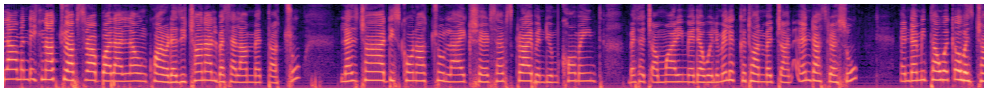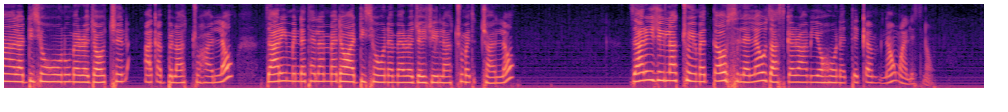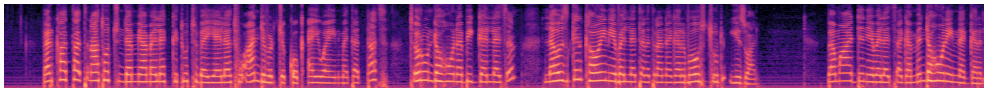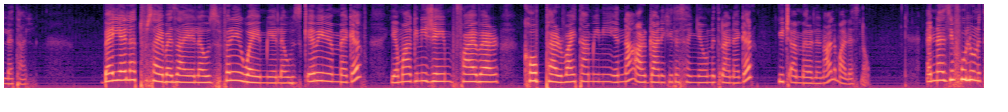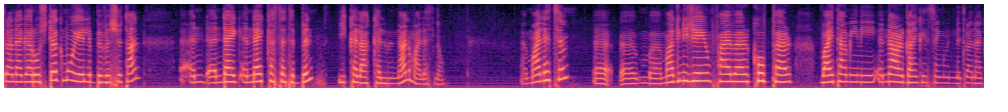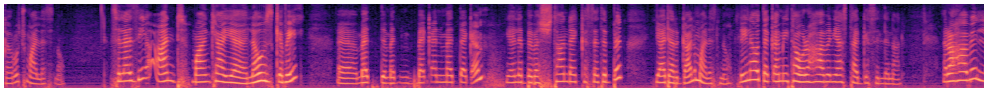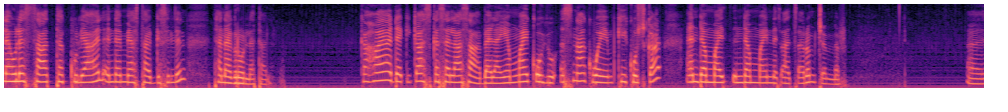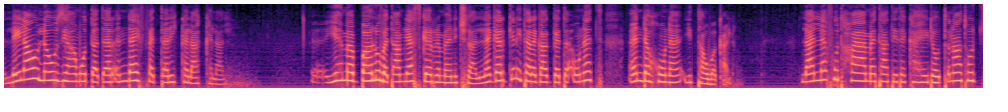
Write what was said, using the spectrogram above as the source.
ሰላም እንዴት ናችሁ? የአብስራ እባላለሁ። እንኳን ወደዚህ ቻናል በሰላም መጣችሁ። ለዚህ ቻናል አዲስ ከሆናችሁ like፣ share፣ subscribe እንዲሁም comment በተጨማሪም የደውል ምልክቷን መጫን እንዳትረሱ። እንደሚታወቀው በዚህ ቻናል አዲስ የሆኑ መረጃዎችን አቀብላችኋለሁ። ዛሬም እንደተለመደው አዲስ የሆነ መረጃ ይዤላችሁ መጥቻለሁ። ዛሬ ይዤላችሁ የመጣው ስለ ለውዝ አስገራሚ የሆነ ጥቅም ነው ማለት ነው። በርካታ ጥናቶች እንደሚያመለክቱት በየዕለቱ አንድ ብርጭቆ ቀይ ወይን መጠጣት ጥሩ እንደሆነ ቢገለጽም ለውዝ ግን ከወይን የበለጠ ንጥረ ነገር በውስጡ ይዟል። በማዕድን የበለጸገም እንደሆነ ይነገርለታል። በየዕለቱ ሳይበዛ የለውዝ ፍሬ ወይም የለውዝ ቅቤ መመገብ የማግኒዥየም፣ fiber፣ copper፣ vitamin E እና organic የተሰኘው ንጥረ ነገር ይጨምርልናል ማለት ነው። እነዚህ ሁሉ ንጥረ ነገሮች ደግሞ የልብ በሽታን እንዳይከሰትብን ይከላከሉናል ማለት ነው። ማለትም ማግኒዥየም፣ fiber፣ copper፣ vitamin E እና organic የተሰኙ ንጥረ ነገሮች ማለት ነው። ስለዚህ አንድ ማንኪያ የለውዝ ቅቤ በቀን መጠቀም የልብ በሽታ እንዳይከሰትብን ያደርጋል ማለት ነው። ሌላው ጠቀሜታው ረሀብን ያስታግስልናል። ረሀብን ለሁለት ሰዓት ተኩል ያህል እንደሚያስታግስልን ተነግሮለታል። ከሀያ ደቂቃ እስከ ሰላሳ በላይ የማይቆዩ እስናክ ወይም ኬኮች ጋር እንደማይነጻጸርም ጭምር። ሌላው ለውዝ የሀሞት ጠጠር እንዳይፈጠር ይከላከላል። ይህ መባሉ በጣም ሊያስገርመን ይችላል። ነገር ግን የተረጋገጠ እውነት እንደሆነ ይታወቃል። ላለፉት ሀያ አመታት የተካሄደው ጥናቶች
